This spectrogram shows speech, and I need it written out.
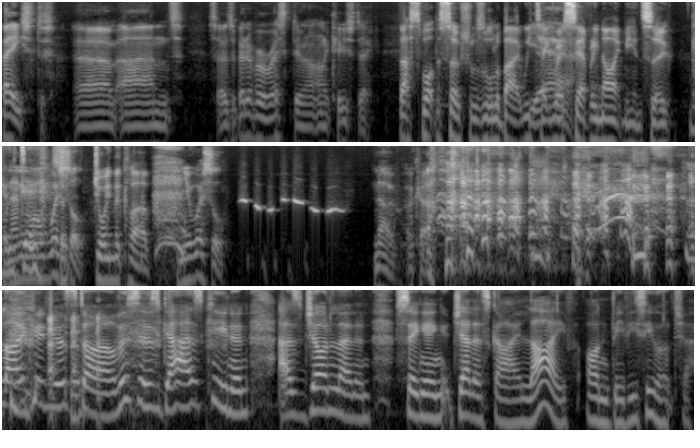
based, um, and so it's a bit of a risk doing it on acoustic. That's what the social's all about. We take Yeah. risks every night, me and Sue. Can We anyone do. whistle? Join the club. Can you whistle? No. Okay. like in your style. This is Gaz Keenan as John Lennon singing "Jealous Guy" live on BBC Wiltshire.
